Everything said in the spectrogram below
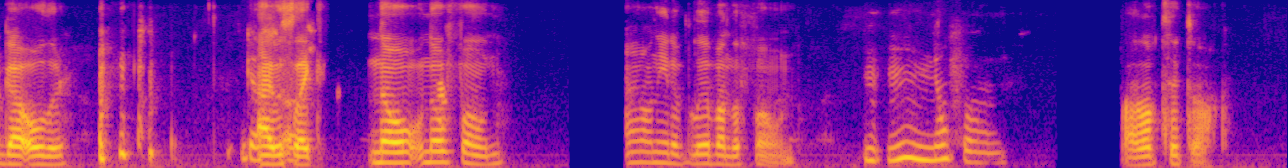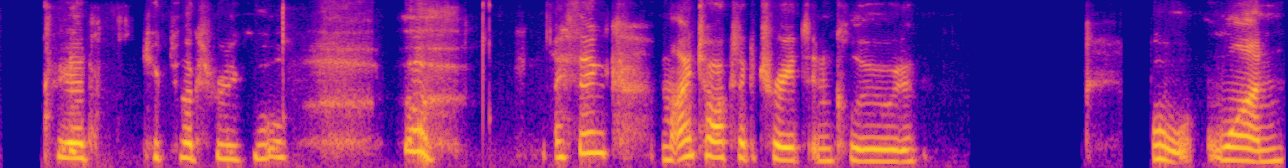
got older. I was so. like, no, no phone. I don't need to live on the phone. Mm-mm, no phone. I love TikTok. Yeah, TikTok's pretty cool. I think my toxic traits include ooh, one,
